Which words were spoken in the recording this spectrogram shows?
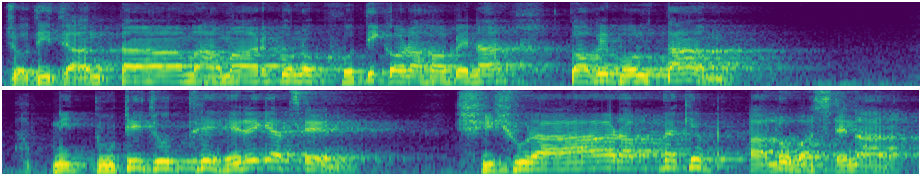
যদি জানতাম আমার কোনো ক্ষতি করা হবে না, তবে বলতাম, আপনি দুটি যুদ্ধে হেরে গেছেন। শিশুরা আর আপনাকে ভালোবাসে না।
